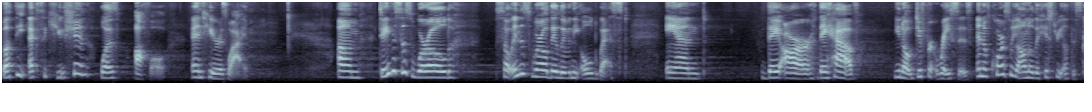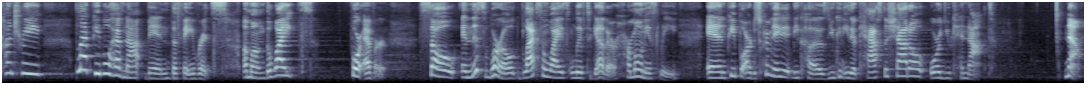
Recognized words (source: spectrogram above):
but the execution was awful. And here is why. Um, Davis's world. So in this world, they live in the Old West, and they are they have you know different races, and of course, we all know the history of this country. Black people have not been the favorites among the whites forever. So, in this world, blacks and whites live together harmoniously, and people are discriminated because you can either cast a shadow or you cannot. Now,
